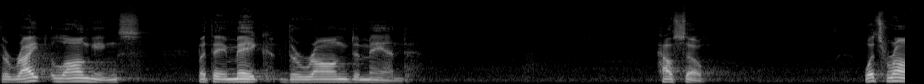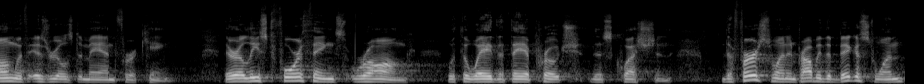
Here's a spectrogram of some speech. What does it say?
the right longings, but they make the wrong demand. How so? What's wrong with Israel's demand for a king? There are at least four things wrong with the way that they approach this question. The first one, and probably the biggest one,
